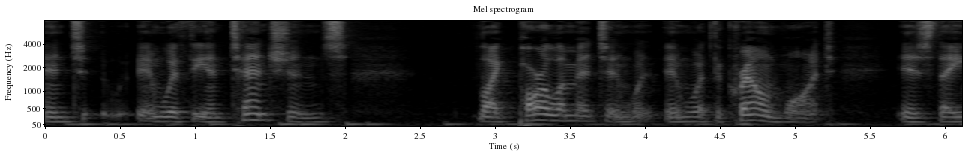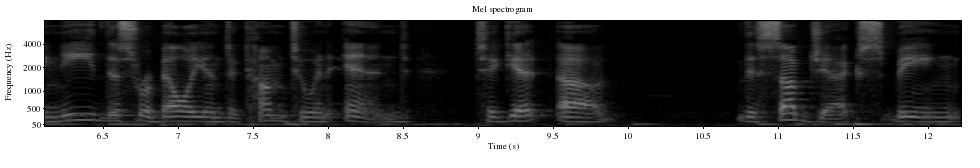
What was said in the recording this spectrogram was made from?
and, to, and with the intentions, like Parliament and what, and what the Crown want, is they need this rebellion to come to an end to get uh, the subjects, being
